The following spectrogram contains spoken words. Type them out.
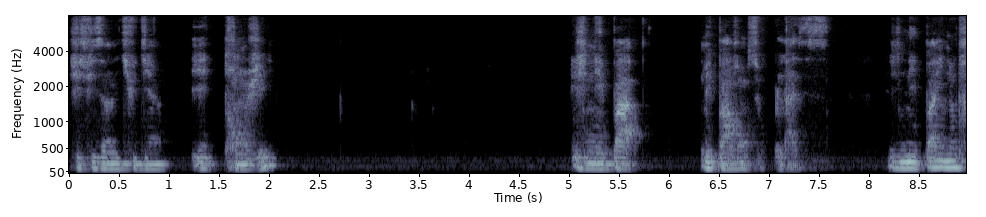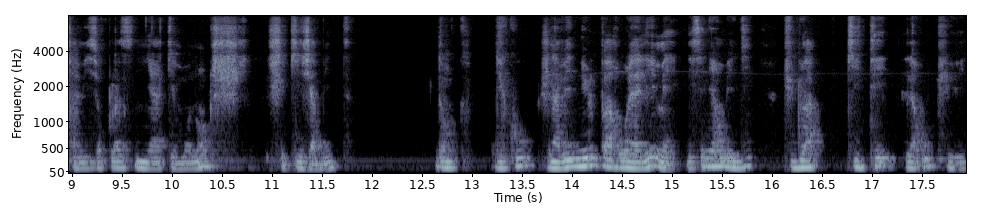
je suis un étudiant étranger. Je n'ai pas mes parents sur place. Je n'ai pas une autre famille sur place. Il n'y a que mon oncle ch- chez qui j'habite. Donc, du coup, je n'avais nulle part où aller, mais le Seigneur m'a dit, tu dois quitter là où tu es.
